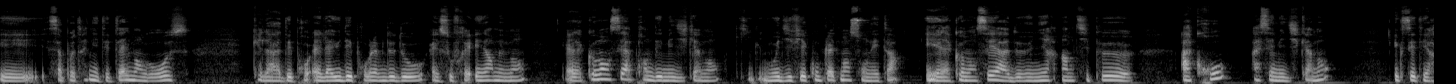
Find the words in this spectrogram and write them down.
Et sa poitrine était tellement grosse qu'elle a, elle a eu des problèmes de dos, elle souffrait énormément. Elle a commencé à prendre des médicaments qui modifiaient complètement son état. Et elle a commencé à devenir un petit peu accro à ces médicaments, etc.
